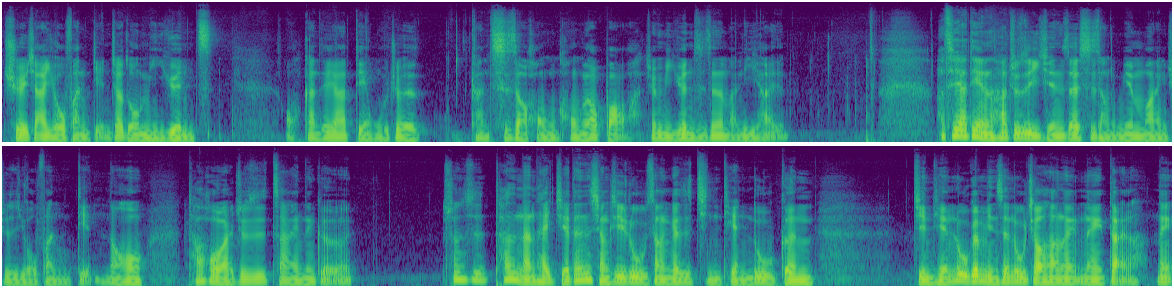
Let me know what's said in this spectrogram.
去一家油饭店，叫做米院子。哦，干这家店，我觉得看吃到红红到爆啊！就米院子真的蛮厉害的。他这家店，他就是以前在市场里面卖就是油饭店，然后他后来就是在那个算是他是南海街，但是详细路上应该是景田路跟。景田路跟民生路交叉那那一带啦，那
